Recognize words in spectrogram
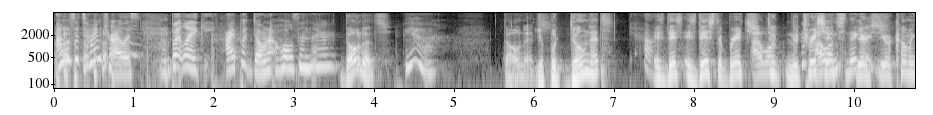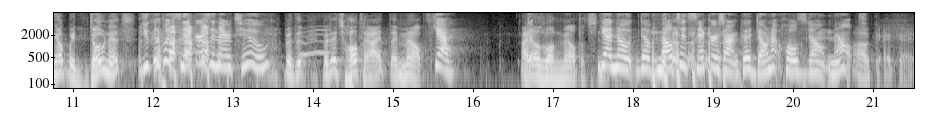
I was a time trialist, but like I put donut holes in there. Donuts. Yeah, Donuts. You put donuts. Yeah. Is this is this the bridge I want- to nutrition? I want you're, you're coming up with donuts. you can put Snickers in there too. but the, but it's hot, right? They melt. Yeah, I don't want melted. Snickers. Yeah, no, the melted Snickers aren't good. Donut holes don't melt. Okay, okay.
